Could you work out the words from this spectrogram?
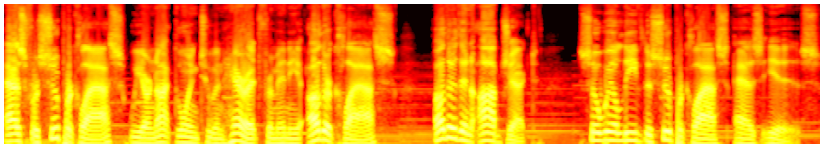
As for superclass, we are not going to inherit from any other class other than object, so we'll leave the superclass as is.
